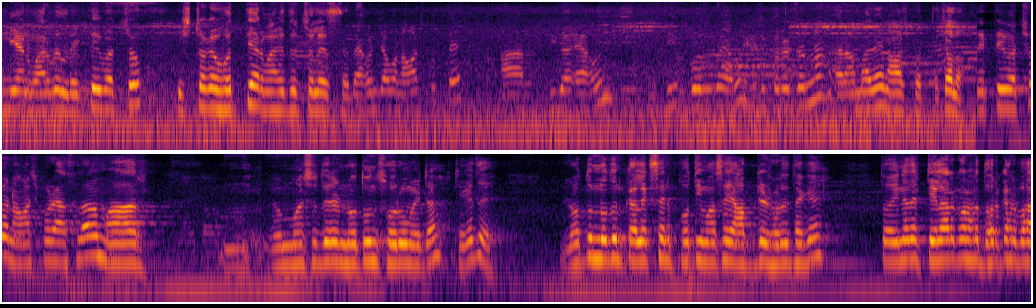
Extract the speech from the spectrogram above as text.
ইন্ডিয়ান মার্বেল দেখতেই পাচ্ছ। স্টকে ভর্তি আর মাসুদুর চলে এসছে। তো এখন যাব নামাজ পড়তে। আর এখন দ্বীপ বসবে এখন কিছুক্ষণের জন্য। আর আমাদের নামাজ পড়তে। চলো। দেখতেই পাচ্ছ, নামাজ পড়ে আসলাম। আর মাসুদের নতুন শোরুম এটা, ঠিক আছে? নতুন নতুন কালেকশন প্রতি মাসে আপডেট হতে থাকে। তো এনাদের টেলার করার দরকার বা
